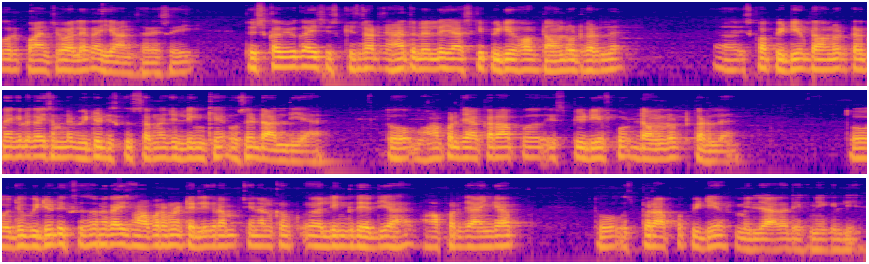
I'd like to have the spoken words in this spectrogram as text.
और पाँचवें वाले का ये आंसर है सही। तो इसका भी गाइस स्क्रीन शॉट चाहें तो ले ले, या इसकी पीडीएफ आप डाउनलोड कर ले। इसका पीडीएफ डाउनलोड करने के लिए गाइस हमने वीडियो डिस्क्रिप्शन में जो लिंक है, उसे डाल दिया है। तो वहाँ पर जाकर आप इस पीडीएफ को डाउनलोड कर लें। तो जो वीडियो डिस्क्रिप्शन है गाइस वहाँ पर हमने टेलीग्राम चैनल का लिंक दे दिया है। वहाँ पर जाएँगे आप तो उस पर आपको पीडीएफ मिल जाएगा देखने के लिए।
